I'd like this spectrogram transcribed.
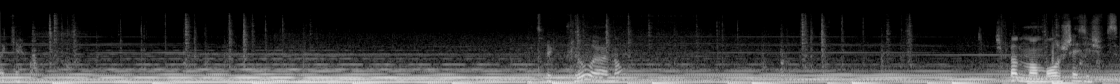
Ok. Un truc plus haut, non? Je vais pas m'embrocher si je fais ça.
